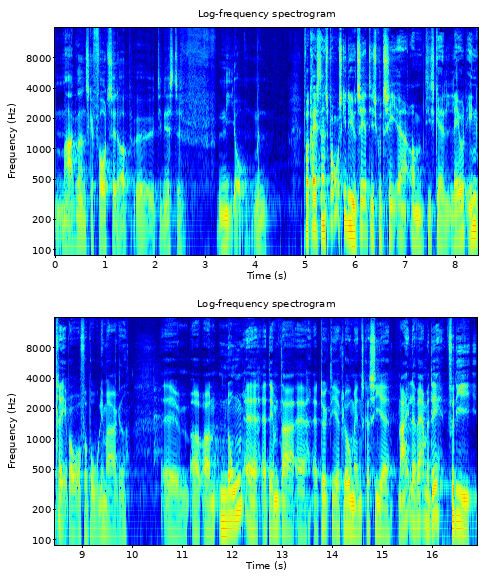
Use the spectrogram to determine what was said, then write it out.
markederne skal fortsætte op øh, de næste ni år, men på Christiansborg skal de jo til at diskutere, om de skal lave et indgreb over for boligmarkedet. Øhm, og, og nogle af, af dem, der er, er dygtige og kloge mennesker, siger, nej, lad være med det, fordi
